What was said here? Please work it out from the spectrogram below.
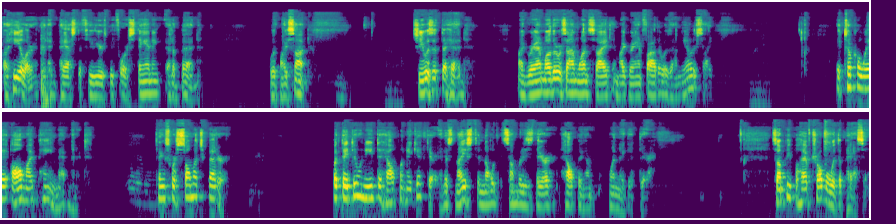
a healer that had passed a few years before standing at a bed with my son. She was at the head. My grandmother was on one side, and my grandfather was on the other side. It took away all my pain that minute. Things were so much better. But they do need the help when they get there, and it's nice to know that somebody's there helping them when they get there. Some people have trouble with the passing,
